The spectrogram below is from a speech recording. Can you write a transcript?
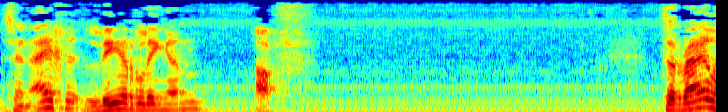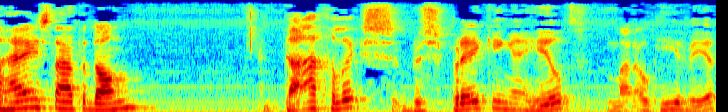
zijn eigen leerlingen af. Terwijl hij, staat er dan, dagelijks besprekingen hield, maar ook hier weer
